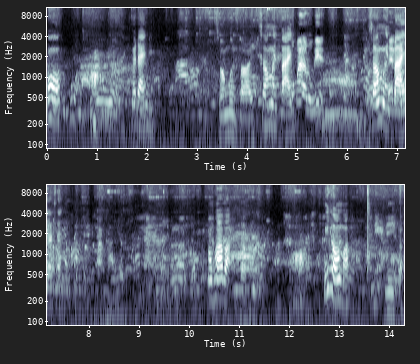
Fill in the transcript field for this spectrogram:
โอ้เมื่อใดนี่สองหมื่นปลายสองหมื่นปลายผมมาแล้วลูกพี่สองหมื่นปลายว่าซั่นมองพอบ่มีทองบ่นี่ครับ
